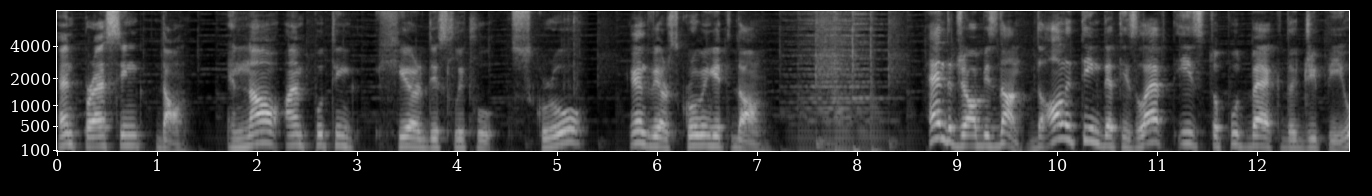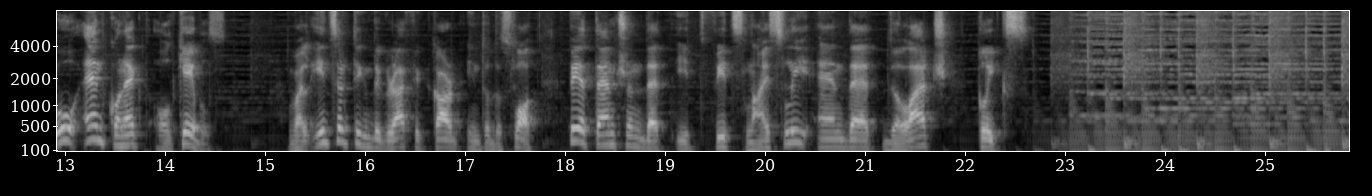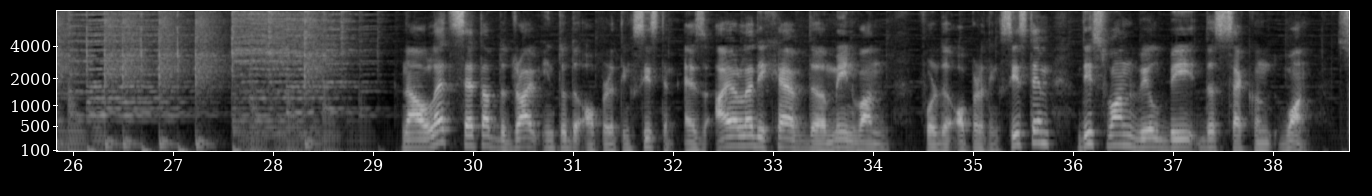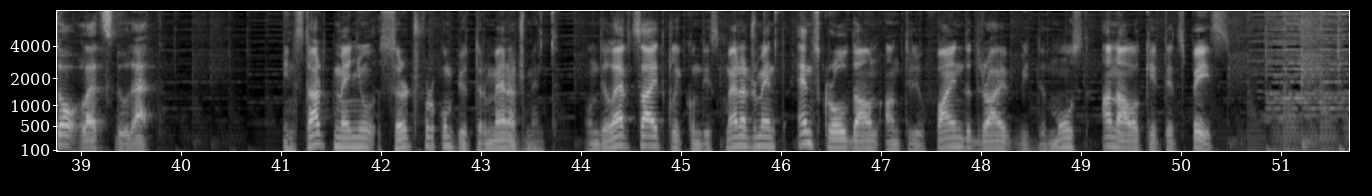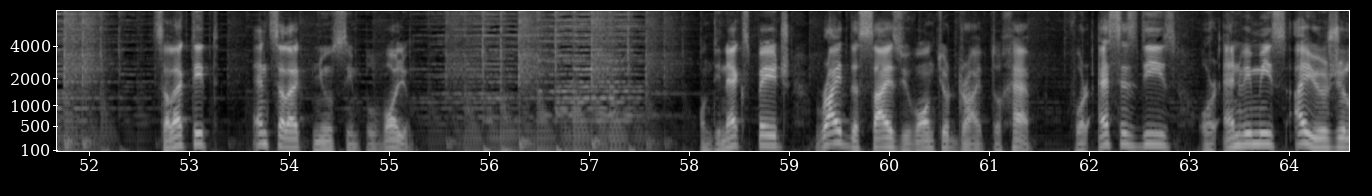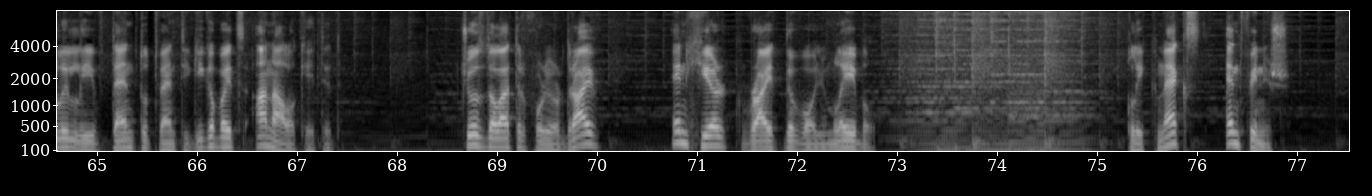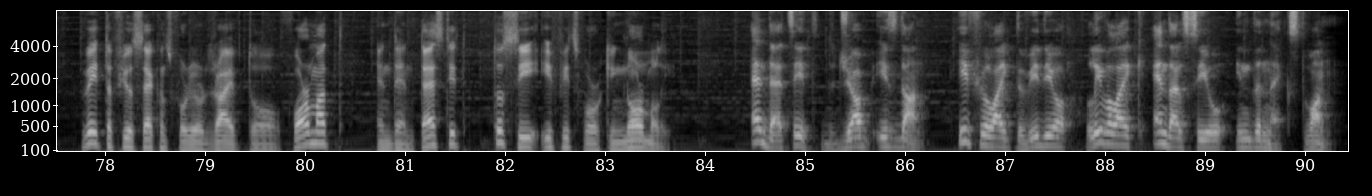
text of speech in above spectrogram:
and pressing down. And now I'm putting here this little screw and we are screwing it down. And the job is done. The only thing that is left is to put back the GPU and connect all cables. While inserting the graphic card into the slot, pay attention that it fits nicely and that the latch clicks. Now let's set up the drive into the operating system. As I already have the main one for the operating system, this one will be the second one. So let's do that. In start menu search for computer management. On the left side click on disk management and scroll down until you find the drive with the most unallocated space. Select it and select new simple volume. On the next page, write the size you want your drive to have. For SSDs or NVMe's, I usually leave 10 to 20 GB unallocated. Choose the letter for your drive and here write the volume label. Click next and finish. Wait a few seconds for your drive to format and then test it to see if it's working normally. And that's it, the job is done. If you liked the video, leave a like and I'll see you in the next one.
